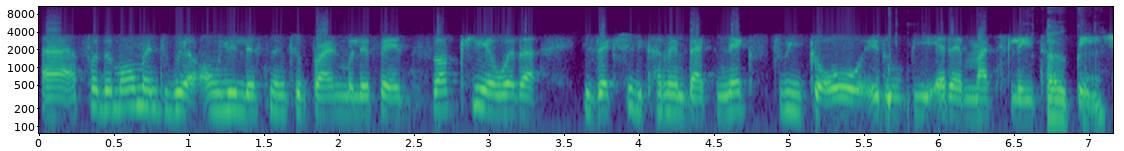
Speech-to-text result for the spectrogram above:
Uh, for the moment, we are only listening to Brian Molefe. It's not clear whether he's actually coming back next week or it will be at a much later okay. stage.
